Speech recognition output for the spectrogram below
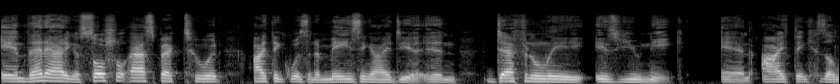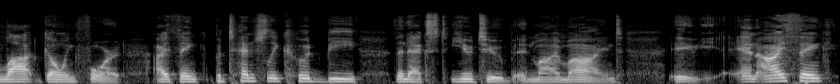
and then adding a social aspect to it, I think was an amazing idea and definitely is unique. And I think has a lot going for it. I think potentially could be the next YouTube in my mind. And I think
